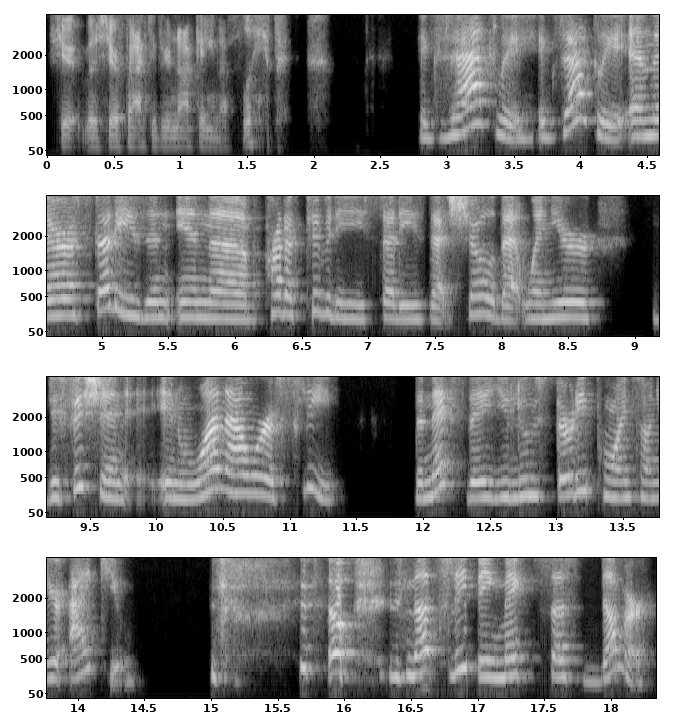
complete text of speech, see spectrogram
sheer, the sheer fact if you're not getting enough sleep. Exactly, exactly. And there are studies in in uh, productivity studies that show that when you're deficient in one hour of sleep, the next day you lose 30 points on your IQ. so not sleeping makes us dumber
